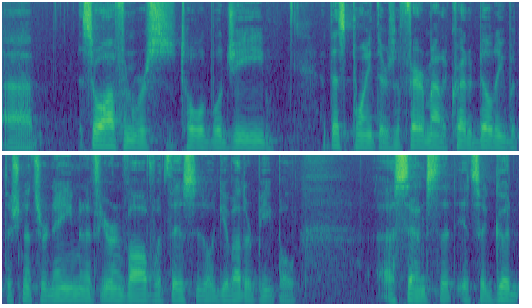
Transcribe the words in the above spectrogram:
Uh, so often we're told, well, gee, at this point there's a fair amount of credibility with the Schnitzer name, and if you're involved with this, it'll give other people a sense that it's a good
